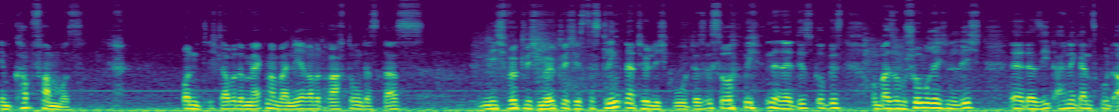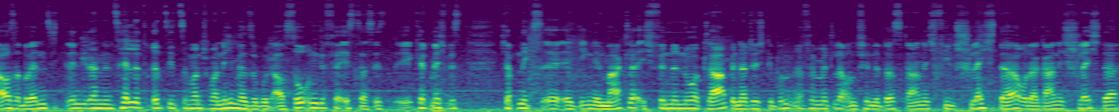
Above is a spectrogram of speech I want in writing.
im Kopf haben muss. Und ich glaube, da merkt man bei näherer Betrachtung, dass das nicht wirklich möglich ist. Das klingt natürlich gut. Das ist so, wie wenn du in der Disco bist und bei so einem schummrigen Licht, äh, da sieht eine ganz gut aus, aber wenn, wenn die dann in Zelle tritt, sieht sie manchmal nicht mehr so gut aus. So ungefähr ist das. Ist, ihr kennt mich, wisst, ich habe nichts äh, gegen den Makler. Ich finde nur, klar, bin natürlich gebundener Vermittler und finde das gar nicht viel schlechter oder gar nicht schlechter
